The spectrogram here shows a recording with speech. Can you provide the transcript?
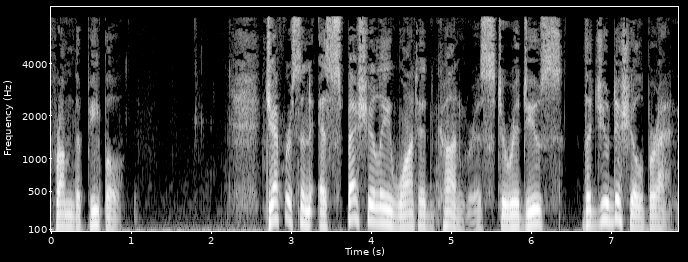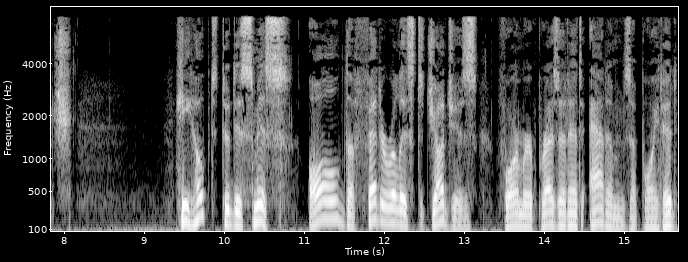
from the people. Jefferson especially wanted Congress to reduce the judicial branch. He hoped to dismiss all the Federalist judges former President Adams appointed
